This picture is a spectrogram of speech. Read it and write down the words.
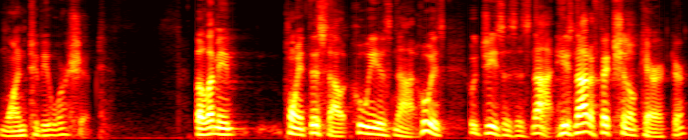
one to be worshiped. But let me point this out who he is not, who, is, who Jesus is not. He's not a fictional character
